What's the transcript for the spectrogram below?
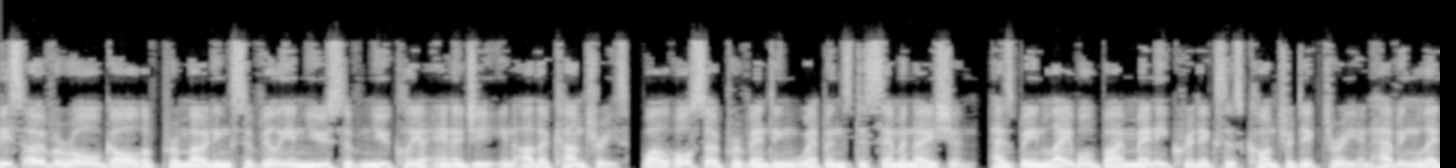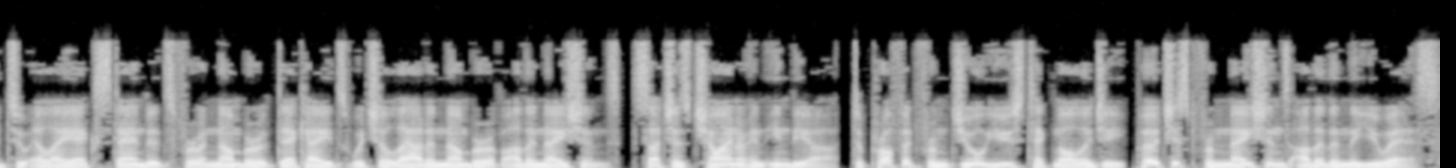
This overall goal of promoting civilian use of nuclear energy in other countries, while also preventing weapons dissemination, has been labeled by many critics as contradictory and having led to LAX standards for a number of decades which allowed a number of other nations, such as China and India, to profit from dual-use technology purchased from nations other than the US.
